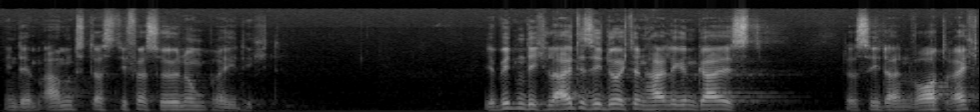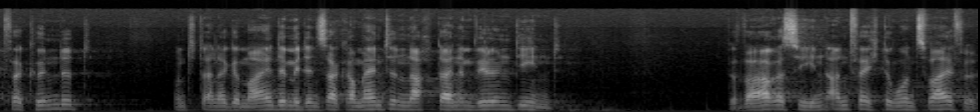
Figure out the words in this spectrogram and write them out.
in dem Amt, das die Versöhnung predigt. Wir bitten dich, leite sie durch den Heiligen Geist, dass sie dein Wort recht verkündet und deiner Gemeinde mit den Sakramenten nach deinem Willen dient. Bewahre sie in Anfechtung und Zweifel.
